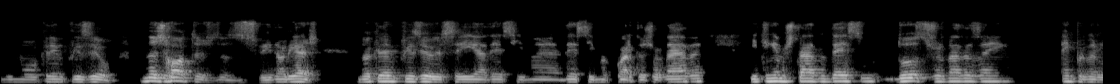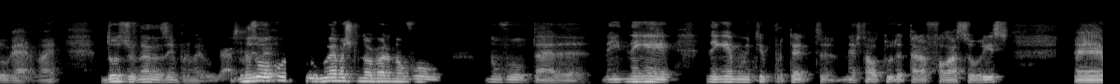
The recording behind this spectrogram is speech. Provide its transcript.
como o Académico Viseu nas rotas de subida. Aliás, no Académico Viseu eu saí à 14 décima quarta jornada e tínhamos estado décimo, 12 jornadas em, em primeiro lugar, não é? 12 jornadas em primeiro lugar. Mas outros problemas que agora não vou não vou estar, nem, nem, é, nem é muito importante nesta altura estar a falar sobre isso. É,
